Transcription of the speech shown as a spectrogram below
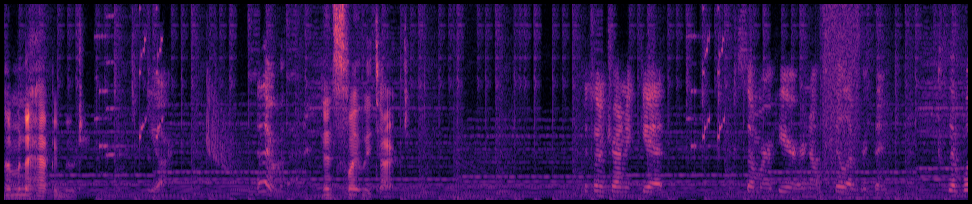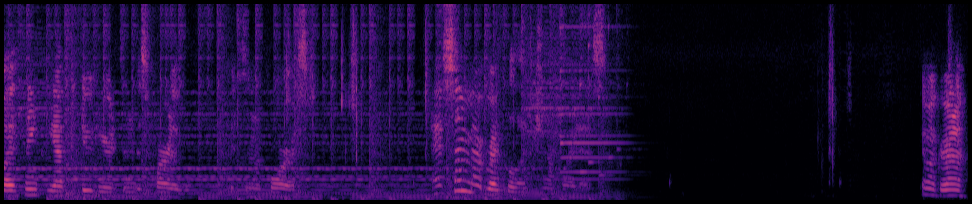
I'm in a happy mood You are. Wrong with that. and slightly tired. Because I'm trying to get somewhere here and not kill everything. Because what I think we have to do here is in this part of it's in the forest. I have some recollection of where it is. Come on, Corona.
